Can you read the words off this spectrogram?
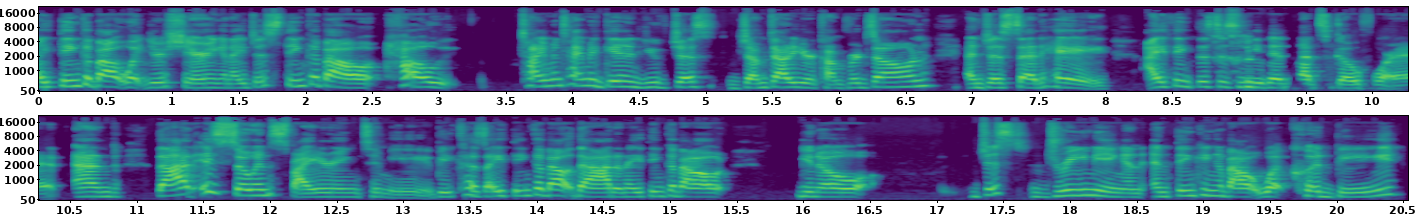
I think about what you're sharing, and I just think about how time and time again you've just jumped out of your comfort zone and just said, "Hey." I think this is needed. Let's go for it. And that is so inspiring to me because I think about that and I think about, you know, just dreaming and, and thinking about what could be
